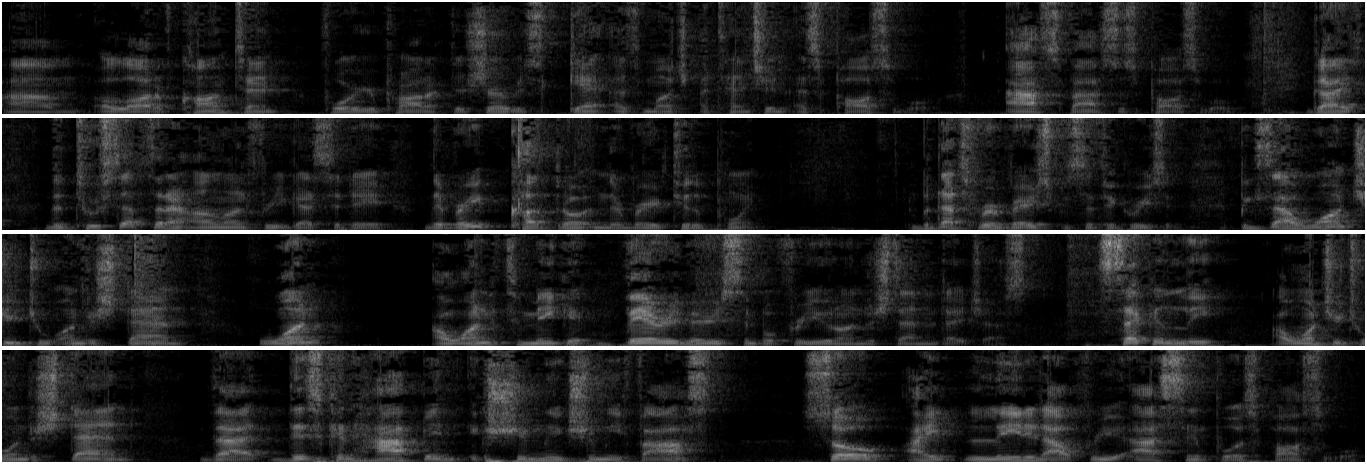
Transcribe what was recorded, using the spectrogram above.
um, a lot of content for your product or service. Get as much attention as possible, as fast as possible. Guys, the two steps that I outlined for you guys today, they're very cutthroat and they're very to the point. But that's for a very specific reason. Because I want you to understand one, I wanted to make it very, very simple for you to understand and digest. Secondly, I want you to understand that this can happen extremely, extremely fast so I laid it out for you as simple as possible.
